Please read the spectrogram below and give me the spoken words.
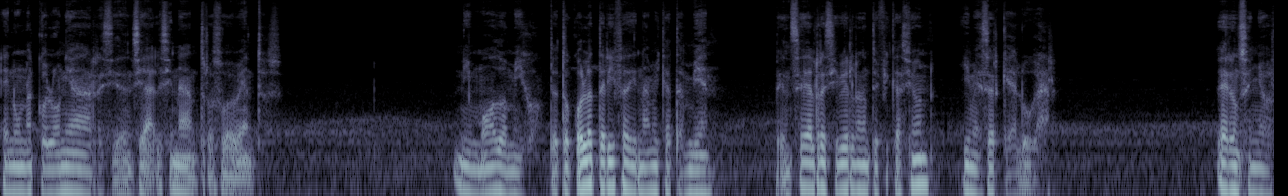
En una colonia residencial sin antros o eventos. Ni modo, amigo, te tocó la tarifa dinámica también. Pensé al recibir la notificación y me acerqué al lugar. Era un señor,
